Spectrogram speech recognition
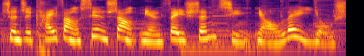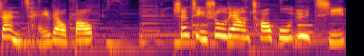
甚至开放线上免费申请鸟类友善材料包，申请数量超乎预期，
